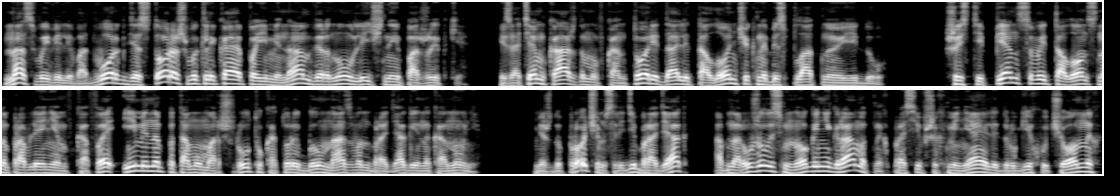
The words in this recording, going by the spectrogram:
нас вывели во двор, где сторож, выкликая по именам, вернул личные пожитки. И затем каждому в конторе дали талончик на бесплатную еду. Шестипенсовый талон с направлением в кафе именно по тому маршруту, который был назван бродягой накануне. Между прочим, среди бродяг обнаружилось много неграмотных, просивших меня или других ученых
